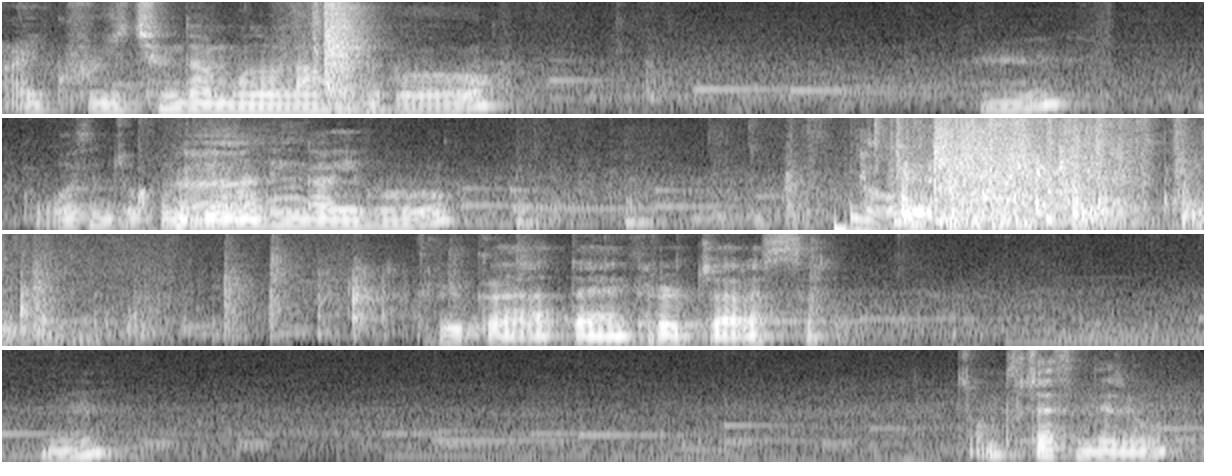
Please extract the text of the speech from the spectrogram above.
아이쿠 2층도 한번 올라가지고 응? 그것은 조금 위험한 생각이고 그럴 줄 알았다 야 그럴 줄 알았어 응? 점프 자세인데 저거?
